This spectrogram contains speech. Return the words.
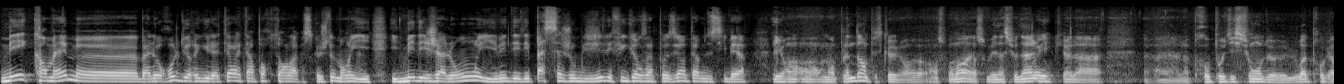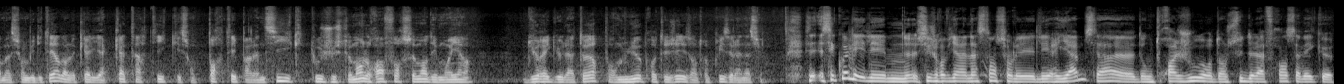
Mais quand même, euh, bah, le rôle du régulateur est important là, parce que justement, il, met des jalons, il met des, passages obligés, des figures imposées en termes de cyber. Et on, est en plein dedans, puisque en ce moment, à l'Assemblée nationale, il y a la, la, proposition de loi de programmation militaire, dans laquelle il y a quatre articles qui sont portés par l'ANSI, qui touchent justement le renforcement des moyens du régulateur pour mieux protéger les entreprises et la nation. C'est quoi les, si je reviens un instant sur les, les RIAMS là, euh, donc trois jours dans le sud de la France avec euh,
